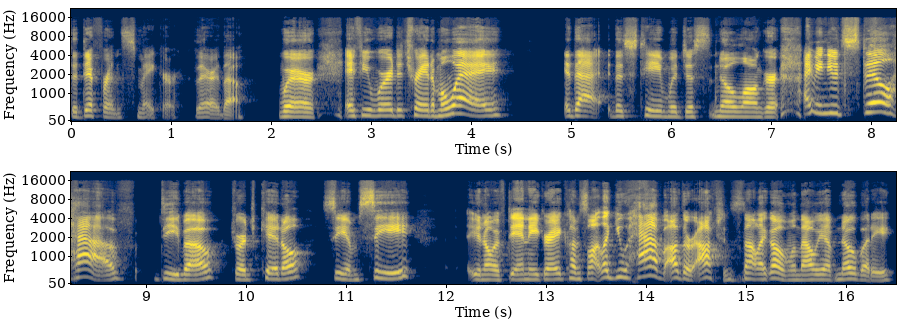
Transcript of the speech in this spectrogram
the difference maker there, though? Where if you were to trade him away, that this team would just no longer. I mean, you'd still have Deebo, George Kittle, CMC. You know, if Danny Gray comes along, like you have other options. It's not like, oh, well, now we have nobody.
